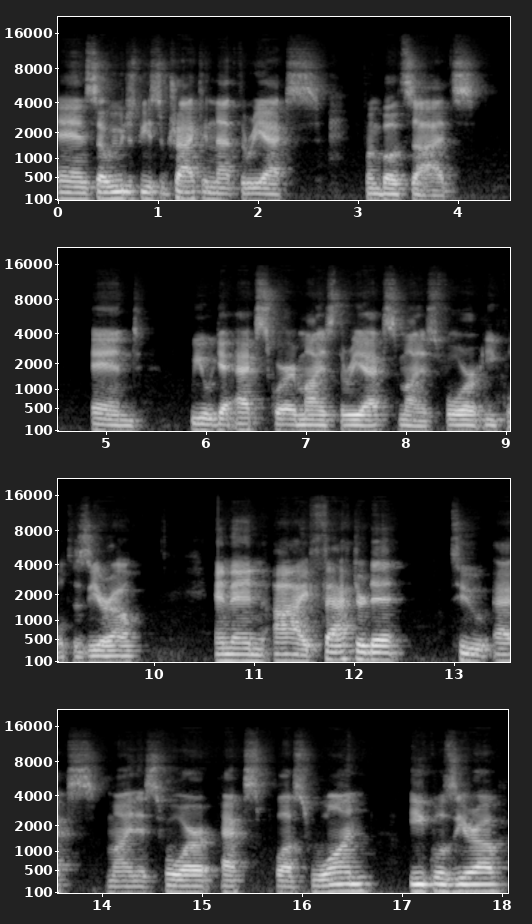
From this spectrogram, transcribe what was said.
And so we would just be subtracting that 3x from both sides. And we would get x squared minus 3x minus 4 equal to 0. And then I factored it to x minus 4, x plus 1 equals 0,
